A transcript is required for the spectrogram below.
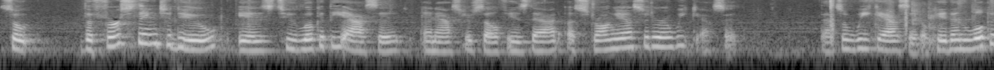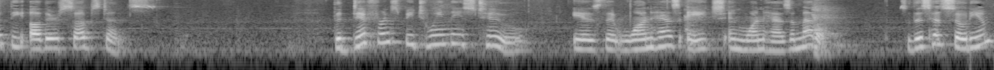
So the first thing to do is to look at the acid and ask yourself, is that a strong acid or a weak acid? That's a weak acid. Okay, then look at the other substance. The difference between these two is that one has H and one has a metal. So this has sodium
